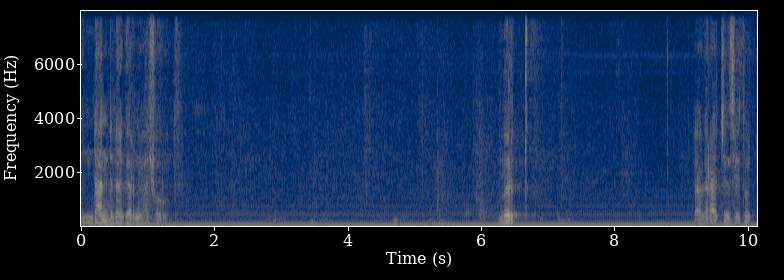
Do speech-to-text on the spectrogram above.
እንደ አንድ ነገር ነው ያሾሩት። ምርጥ የሀገራችን ሴቶች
